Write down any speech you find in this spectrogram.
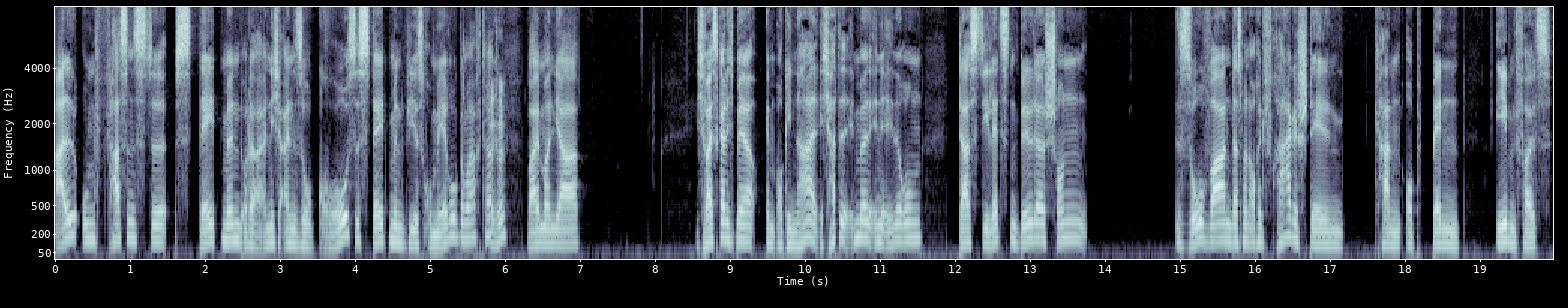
allumfassendste Statement oder nicht ein so großes Statement, wie es Romero gemacht hat, mhm. weil man ja, ich weiß gar nicht mehr im Original, ich hatte immer in Erinnerung, dass die letzten Bilder schon so waren, dass man auch in Frage stellen kann, ob Ben ebenfalls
